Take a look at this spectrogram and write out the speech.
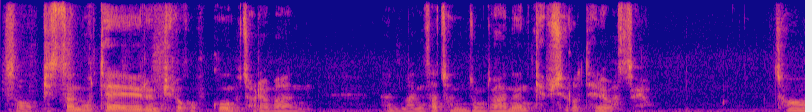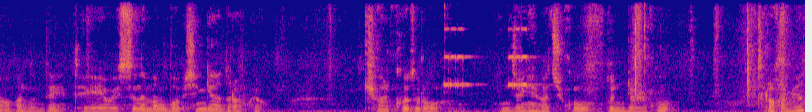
그래서 비싼 호텔은 필요가 없고 저렴한 한 14,000원 정도 하는 캡슐 호텔에 왔어요. 처음 와봤는데 되게 여기 쓰는 방법이 신기하더라고요. QR코드로 인증해가지고 문 열고 들어가면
